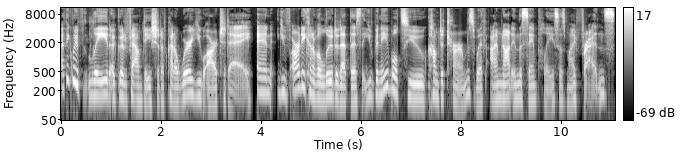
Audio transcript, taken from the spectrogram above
I think we've laid a good foundation of kind of where you are today. And you've already kind of alluded at this that you've been able to come to terms with I'm not in the same place as my friends,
